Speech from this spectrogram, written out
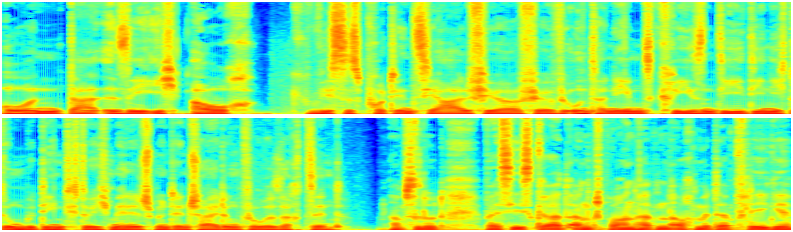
Und da sehe ich auch gewisses Potenzial für, für, für Unternehmenskrisen, die, die nicht unbedingt durch Managemententscheidungen verursacht sind. Absolut. Weil Sie es gerade angesprochen hatten, auch mit der Pflege.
